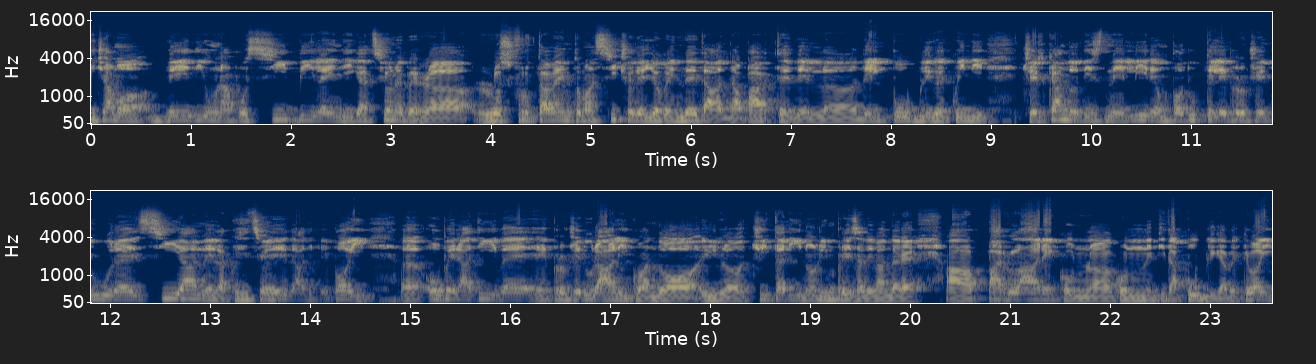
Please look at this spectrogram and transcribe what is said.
diciamo vedi una possibile indicazione per uh, lo sfruttamento massiccio degli open data da parte del, del, pubblico e quindi cercando di snellire un po' tutte le procedure sia nell'acquisizione dei dati che poi eh, operative e procedurali quando il cittadino, l'impresa deve andare a parlare con, con un'entità pubblica perché poi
